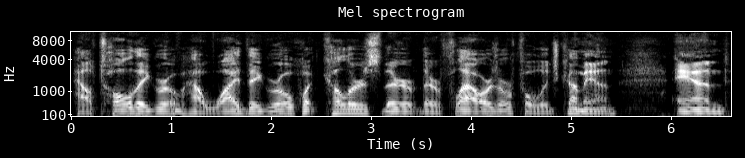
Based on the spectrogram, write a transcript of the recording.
how tall they grow, how wide they grow, what colors their, their flowers or foliage come in, and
